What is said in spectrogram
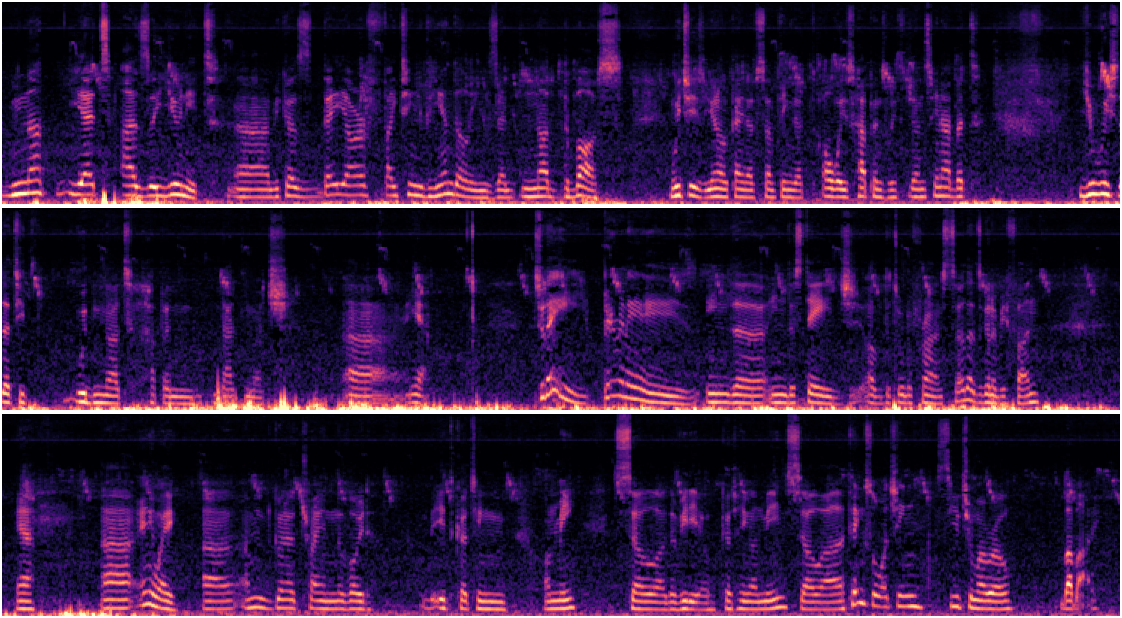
not yet as a unit uh, because they are fighting the underlings and not the boss which is you know kind of something that always happens with John Cena but you wish that it would not happen that much. Uh, yeah. Today Pyrenees in the in the stage of the Tour de France so that's gonna be fun. Yeah. Uh, anyway uh, I'm gonna try and avoid it cutting on me so uh, the video cutting on me. So uh, thanks for watching. See you tomorrow. Bye bye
